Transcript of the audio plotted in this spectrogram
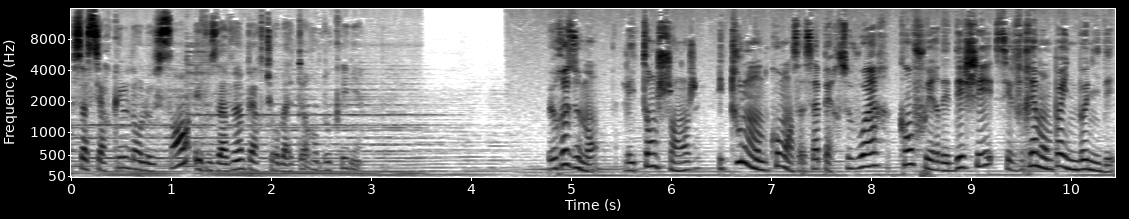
ça circule dans le sang et vous avez un perturbateur endocrinien. Heureusement, les temps changent et tout le monde commence à s'apercevoir qu'enfouir des déchets, c'est vraiment pas une bonne idée,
